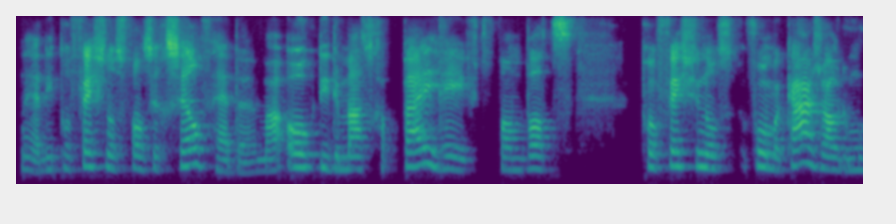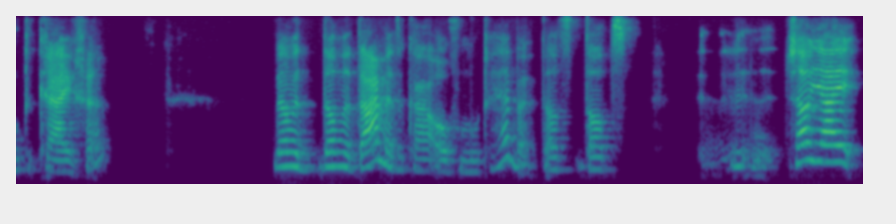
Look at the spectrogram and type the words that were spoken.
nou ja, die professionals van zichzelf hebben, maar ook die de maatschappij heeft van wat professionals voor elkaar zouden moeten krijgen, dat we, dat we het daar met elkaar over moeten hebben. Dat, dat, zou jij,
